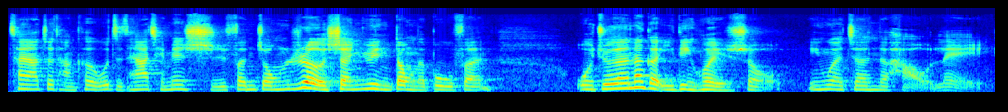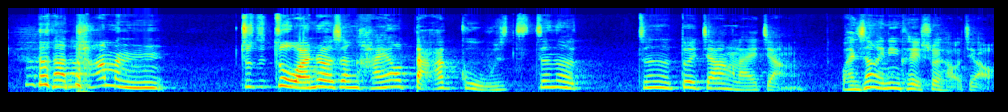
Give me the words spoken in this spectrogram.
参加这堂课，我只参加前面十分钟热身运动的部分。我觉得那个一定会瘦，因为真的好累。那他们就是做完热身还要打鼓，真的真的对家长来讲，晚上一定可以睡好觉，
